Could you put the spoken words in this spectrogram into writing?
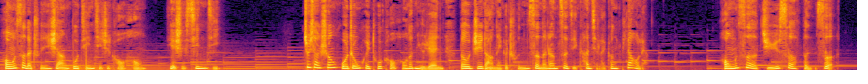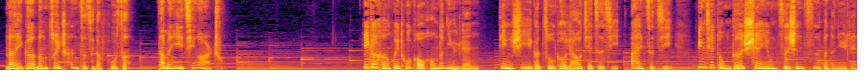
红色的唇上不仅仅是口红，也是心机。就像生活中会涂口红的女人，都知道哪个唇色能让自己看起来更漂亮。红色、橘色、粉色，哪个能最衬自己的肤色，她们一清二楚。一个很会涂口红的女人，定是一个足够了解自己、爱自己，并且懂得善用自身资本的女人。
